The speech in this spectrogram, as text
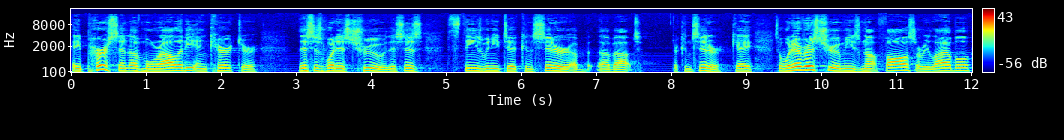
A person of morality and character. This is what is true. This is things we need to consider ab- about or consider. Okay? So whatever is true means not false or reliable,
